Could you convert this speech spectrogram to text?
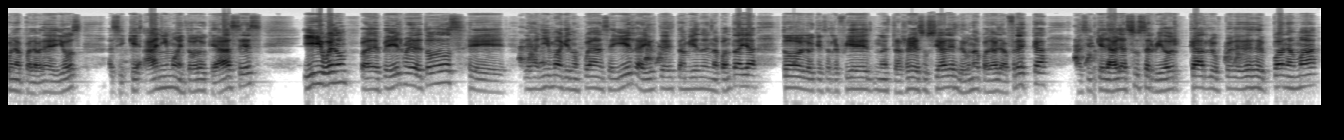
con la Palabra de Dios. Así que ánimo en todo lo que haces. Y bueno, para despedirme de todos, eh, les animo a que nos puedan seguir. Ahí ustedes están viendo en la pantalla todo lo que se refiere a nuestras redes sociales de una palabra fresca. Así que le habla su servidor Carlos Pérez desde Panamá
